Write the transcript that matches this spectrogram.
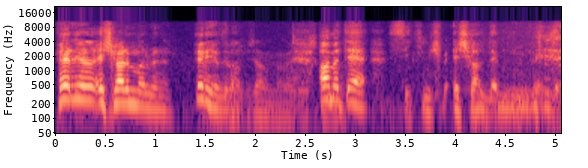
Her yerde eşkalim var benim. Her yerde var. Canım. Ahmet e sikmiş eşkal de bilmem neydi.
